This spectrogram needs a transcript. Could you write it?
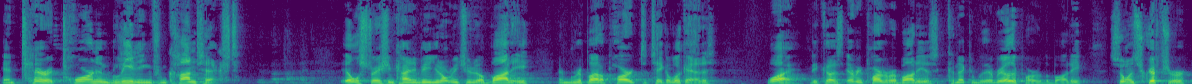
and tear it torn and bleeding from context. Illustration kind of being you don't reach into a body and rip out a part to take a look at it. Why? Because every part of our body is connected with every other part of the body. So in scripture,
